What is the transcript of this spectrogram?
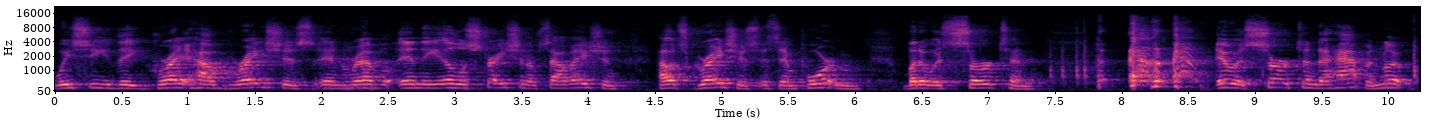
We see the great how gracious in revel, in the illustration of salvation, how it's gracious, it's important, but it was certain. it was certain to happen. Look,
